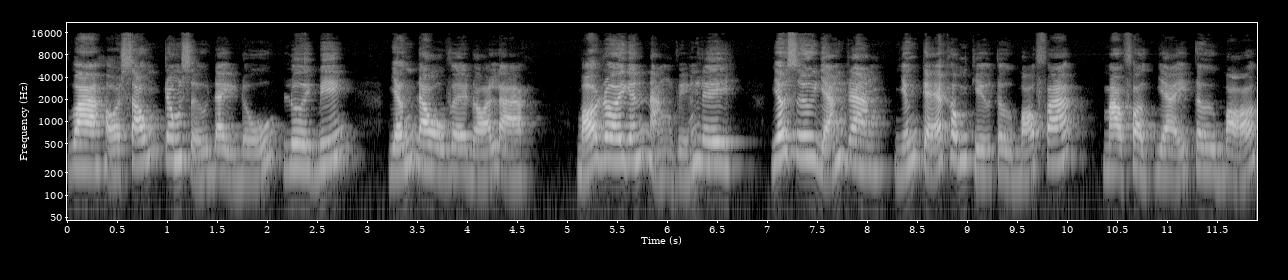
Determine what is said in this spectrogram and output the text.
và họ sống trong sự đầy đủ, lười biếng, dẫn đầu về đọa lạc, bỏ rơi gánh nặng viễn ly. Giáo sư giảng rằng những kẻ không chịu từ bỏ pháp mà Phật dạy từ bỏ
